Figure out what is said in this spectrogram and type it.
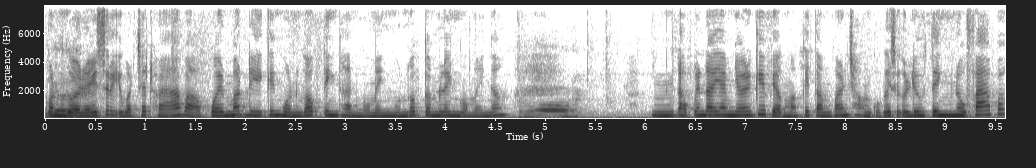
Con yeah. người đấy sẽ bị vật chất hóa và quên ừ. mất đi cái nguồn gốc tinh thần của mình, nguồn gốc tâm linh của mình á. Oh. Đọc đến đây em nhớ cái việc mà cái tầm quan trọng của cái sự lưu tinh nô pháp á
